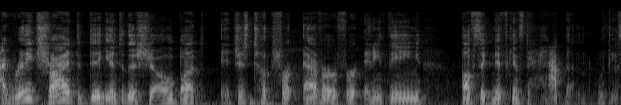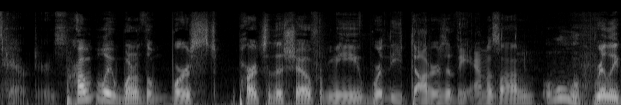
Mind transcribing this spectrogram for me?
I really tried to dig into this show, but it just took forever for anything of significance to happen with these characters. Probably one of the worst parts of the show for me were the Daughters of the Amazon. Ooh. Really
